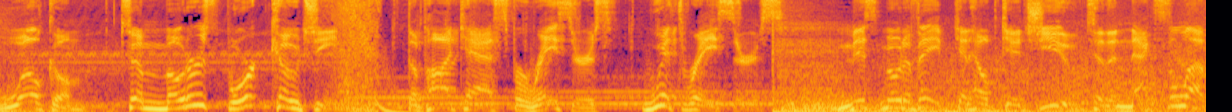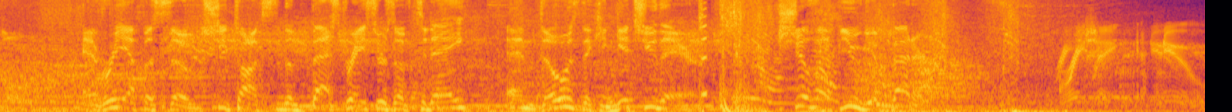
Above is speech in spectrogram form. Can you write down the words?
Welcome to Motorsport Coaching, the podcast for racers with racers. Miss Motivate can help get you to the next level. Every episode, she talks to the best racers of today and those that can get you there. She'll help you get better Racing news.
